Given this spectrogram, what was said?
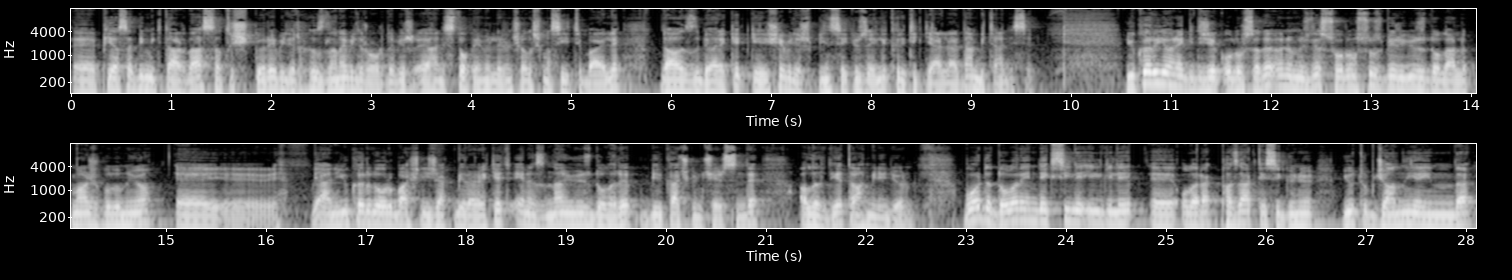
e, piyasa bir miktar daha satış görebilir, hızlanabilir orada bir e, hani stop emirlerin çalışması itibariyle daha hızlı bir hareket gelişebilir. 1850 kritik yerlerden bir tanesi. Yukarı yöne gidecek olursa da önümüzde sorunsuz bir 100 dolarlık marj bulunuyor. Ee, yani yukarı doğru başlayacak bir hareket en azından 100 doları birkaç gün içerisinde alır diye tahmin ediyorum. Bu arada dolar endeksiyle ilgili e, olarak pazartesi günü YouTube canlı yayınında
